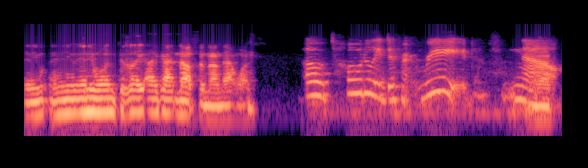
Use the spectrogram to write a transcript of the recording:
Any, any anyone? Because I, I got nothing on that one. oh, totally different read now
